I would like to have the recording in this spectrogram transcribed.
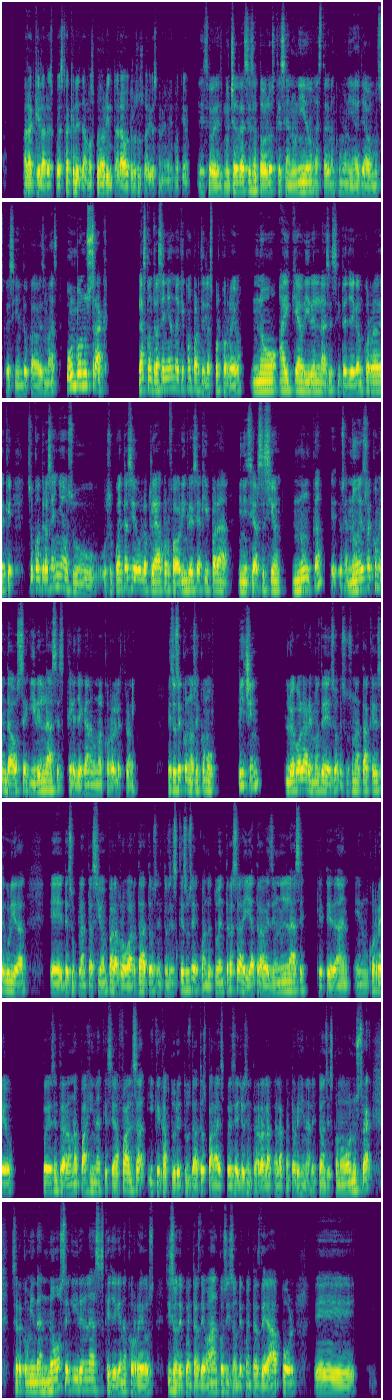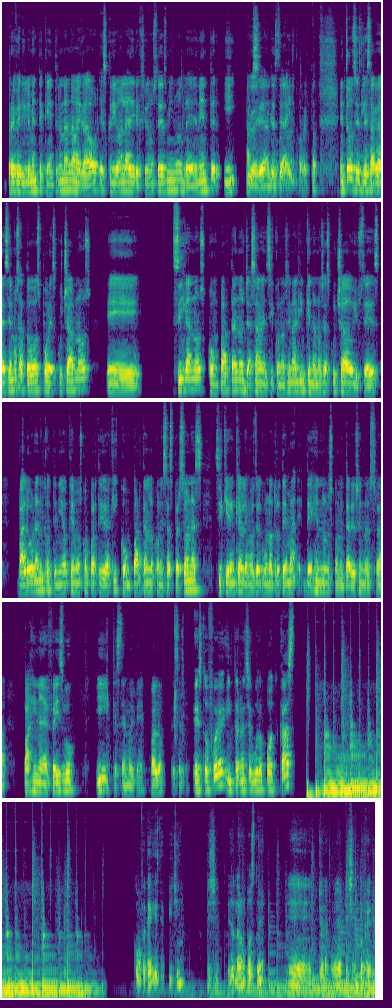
para que la respuesta que les damos pueda orientar a otros usuarios también al mismo tiempo. Eso es. Muchas gracias a todos los que se han unido a esta gran comunidad. Ya vamos creciendo cada vez más. Un bonus track. Las contraseñas no hay que compartirlas por correo. No hay que abrir enlaces. Si te llega un correo de que su contraseña o su, su cuenta ha sido bloqueada, por favor ingrese aquí para iniciar sesión. Nunca, eh, o sea, no es recomendado seguir enlaces que le llegan a uno al correo electrónico. Eso se conoce como phishing. Luego hablaremos de eso. Eso es un ataque de seguridad eh, de suplantación para robar datos. Entonces, ¿qué sucede? Cuando tú entras ahí a través de un enlace que te dan en un correo, puedes entrar a una página que sea falsa y que capture tus datos para después ellos entrar a la, a la cuenta original. Entonces, como bonus track, se recomienda no seguir enlaces que lleguen a correos si son de cuentas de banco, si son de cuentas de Apple. eh, preferiblemente que entren al navegador, escriban la dirección ustedes mismos, le den enter y accedan desde ahí. ¿correcto? Entonces, les agradecemos a todos por escucharnos. eh, síganos, compártanos, ya saben, si conocen a alguien que no nos ha escuchado y ustedes valoran el contenido que hemos compartido aquí, compártanlo con esas personas. Si quieren que hablemos de algún otro tema, déjennos los comentarios en nuestra página de Facebook y que estén muy bien. Pablo, que estés bien. Esto fue Internet Seguro Podcast. ¿Cómo fue que dijiste? ¿Pitching? Pichín. ¿Eso no era un postre? Eh, yo no he comido porque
